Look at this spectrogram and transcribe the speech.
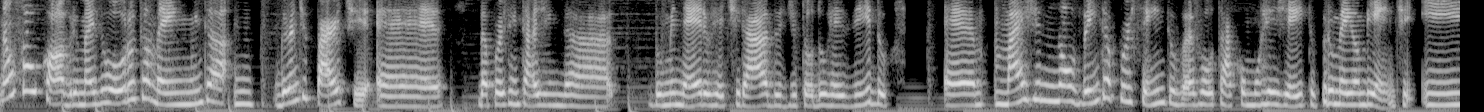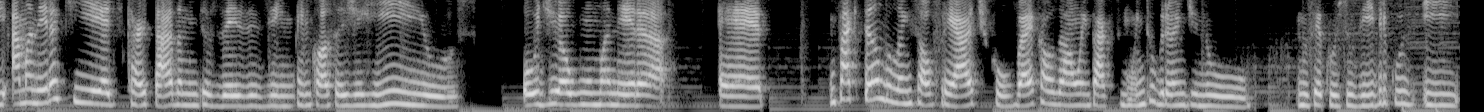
Não só o cobre, mas o ouro também. Muita, grande parte é, da porcentagem da, do minério retirado de todo o resíduo, é, mais de 90% vai voltar como rejeito para o meio ambiente. E a maneira que é descartada muitas vezes em, em costas de rios ou de alguma maneira é, impactando o lençol freático vai causar um impacto muito grande no, nos recursos hídricos e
